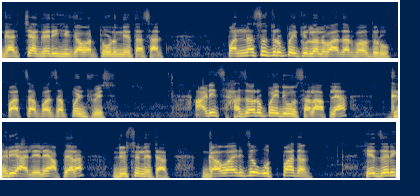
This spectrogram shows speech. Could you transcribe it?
घरच्या घरी ही गवार तोडून नेत असाल पन्नासच रुपये किलोला बाजारभाव धरू पाचा पाचा पंचवीस. अडीच हजार रुपये दिवसाला आपल्या घरी आलेले आपल्याला दिसून येतात. गवारीचं उत्पादन हे जरी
